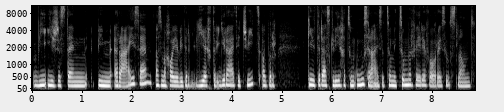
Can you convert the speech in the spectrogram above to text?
Wie ist es denn beim Reisen? Also man kann ja wieder leichter einreisen in die Schweiz, aber gilt das Gleiche zum Ausreisen, zum mit Sommerferien fahren ins Ausland?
